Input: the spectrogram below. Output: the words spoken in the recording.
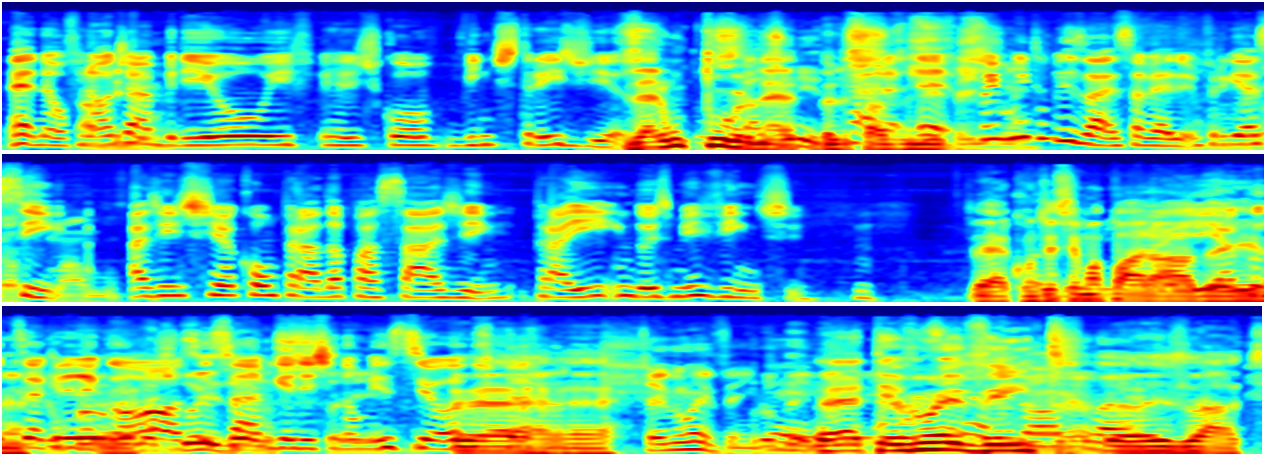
É, não, final de abril e a gente ficou 23 dias. Fizeram um tour, Estados né? Unidos. Pelos Cara, Estados é, Unidos. foi muito bizarro essa viagem, porque negócio assim, maluco. a gente tinha comprado a passagem pra ir em 2020. É, aconteceu uma parada aí aí, aconteceu né? aquele um de negócio, sabe, anos que a gente não menciona. É, Teve um evento. é. É, teve um evento. negócio lá. É, exato.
